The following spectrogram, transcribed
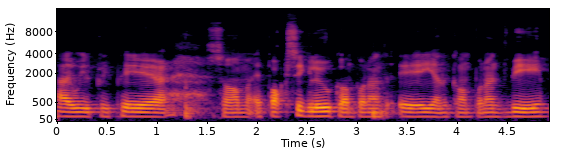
I will prepare some epoxy glue component A and component B.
